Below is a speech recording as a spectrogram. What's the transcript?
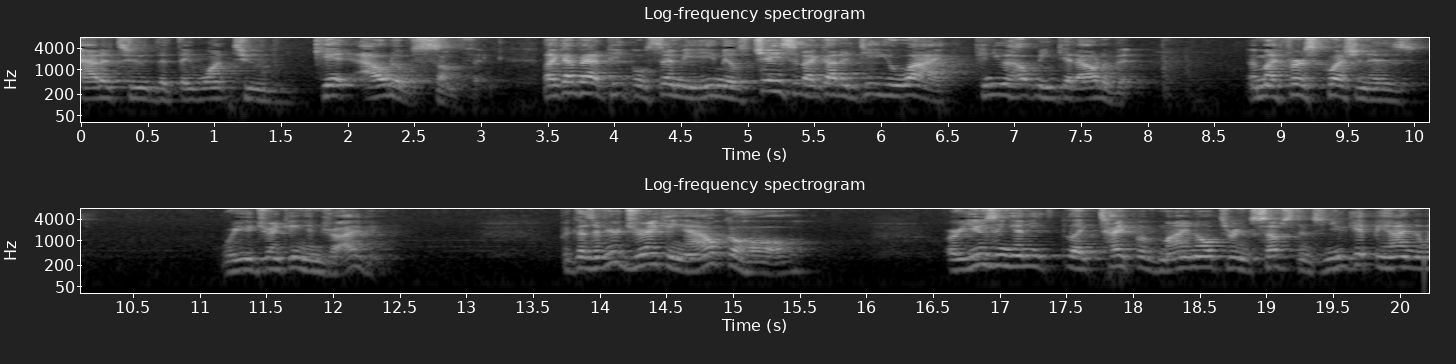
attitude that they want to get out of something. Like I've had people send me emails, Jason, I got a DUI. Can you help me get out of it? And my first question is, were you drinking and driving? Because if you're drinking alcohol or using any like type of mind altering substance and you get behind the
